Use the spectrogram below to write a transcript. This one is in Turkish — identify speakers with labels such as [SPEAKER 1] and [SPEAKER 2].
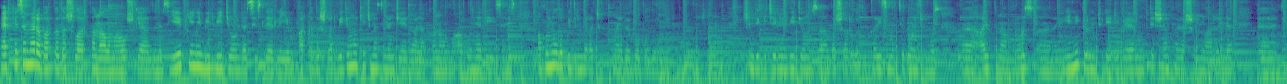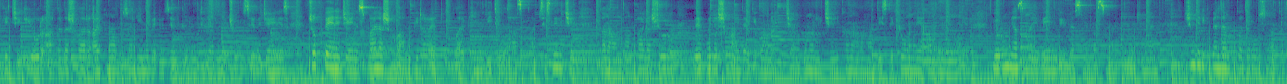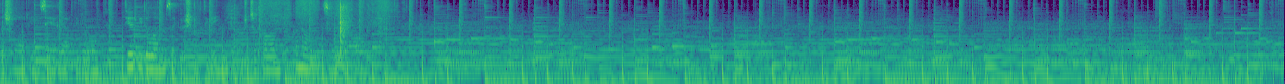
[SPEAKER 1] Herkese merhaba arkadaşlar kanalıma hoş geldiniz. Yepyeni bir video ile sizlerleyim. Arkadaşlar videoma geçmeden önce eğer hala kanalıma abone değilseniz abone olup bildirimleri açık tutmayı ve bol bol yorum yapmayı unutmayın. Şimdi geçelim videomuza. Başarılı ve karizmatik oyuncumuz e, Alp Navruz e, yeni görüntüleri ve muhteşem paylaşımları ile e, dikkat çekiyor. Arkadaşlar Alp Navruz'un yeni ve özel görüntülerini çok seveceğiniz, çok beğeneceğiniz paylaşımlarını bir araya toplayıp yeni videolar hazırlayıp sizler için kanalımdan paylaşıyorum ve paylaşmaya da devam edeceğim. Bunun için kanalıma destek olmayı, abone olmayı, yorum yazmayı, beğen düğmesine basmayı unutmayın. Şimdilik benden bu kadar olsun arkadaşlar. İyi seyirler diliyorum. Diğer videolarımızda görüşmek dileğiyle. Hoşçakalın. Kanalım izlemede kalın.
